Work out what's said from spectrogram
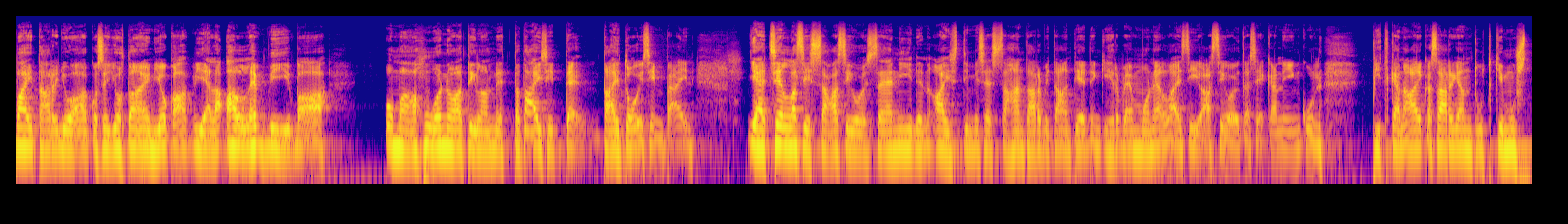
vai tarjoaako se jotain, joka vielä alleviivaa omaa huonoa tilannetta, tai sitten tai toisinpäin. Ja että sellaisissa asioissa ja niiden aistimisessahan tarvitaan tietenkin hirveän monenlaisia asioita sekä niin kuin pitkän aikasarjan tutkimus,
